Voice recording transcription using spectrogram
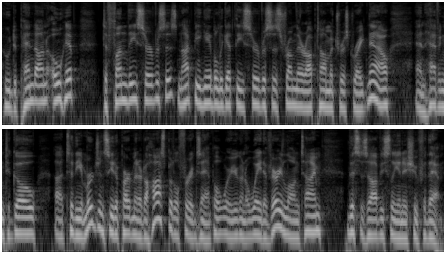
who depend on OHIP to fund these services, not being able to get these services from their optometrist right now, and having to go uh, to the emergency department at a hospital, for example, where you're going to wait a very long time, this is obviously an issue for them.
